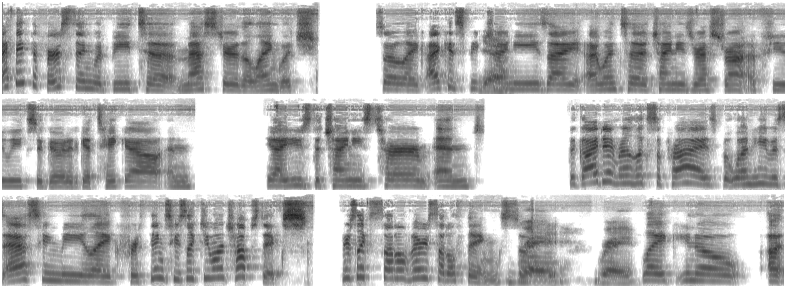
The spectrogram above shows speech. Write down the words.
I think the first thing would be to master the language. So like I could speak yeah. Chinese. I I went to a Chinese restaurant a few weeks ago to get takeout and yeah, I used the Chinese term and the guy didn't really look surprised, but when he was asking me like for things, he's like, "Do you want chopsticks?" There's like subtle, very subtle things. So, right. Right. Like you know, uh,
